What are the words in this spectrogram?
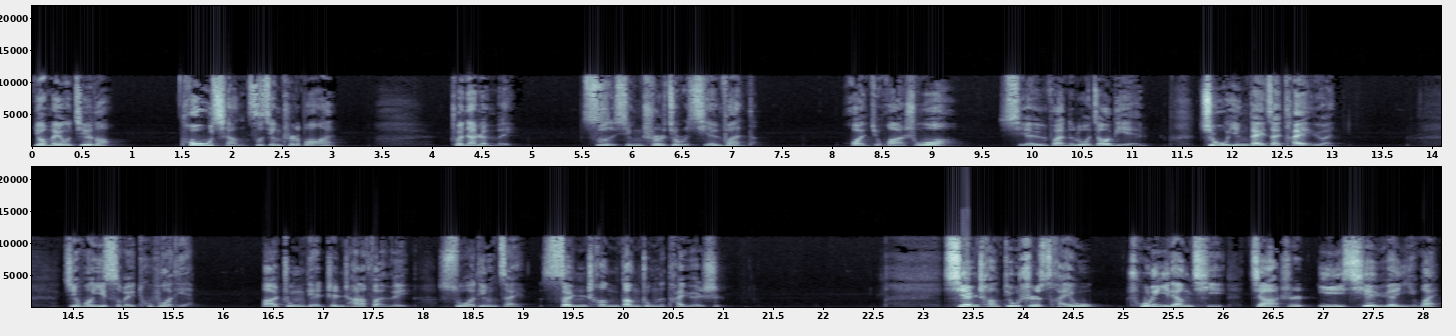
又没有接到偷抢自行车的报案。专家认为，自行车就是嫌犯的。换句话说，嫌犯的落脚点就应该在太原。警方以此为突破点，把重点侦查的范围锁定在三城当中的太原市。现场丢失财物，除了一两起价值一千元以外，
